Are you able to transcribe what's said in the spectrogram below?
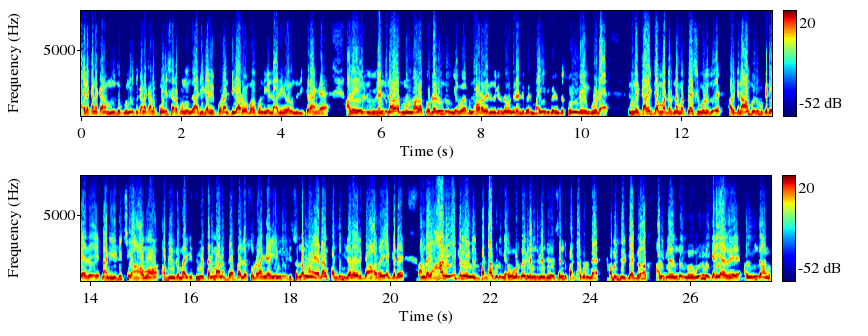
ஆயிரக்கணக்கான முந்து நூற்றுக்கணக்கான போலீஸாரை கொண்டு வந்து அதிகாரிகள் பூரா டிஆர்ஓ முதற்கொண்டு எல்லா அதிகாரிகளும் வந்து நிக்கிறாங்க. அதை ரெண்டு நாளாக மூணு நாளா தொடர்ந்து இங்க உண்ணாவிரதம் இருந்துக்கிறவங்க ரெண்டு பேரும் மயங்கி விழுந்த சூழ்நிலையும் கூட இந்த கலெக்டர் மாட்டம் நம்ம பேசும் பொழுது அதுக்கு நாம் பொறுப்பு கிடையாது நாங்க இடிச்சே ஆவோம் அப்படின்ற மாதிரி திமிழ்த்தனமான பதில சொல்றாங்க. எங்களுக்கு சொந்தமான இடம் பஞ்சமி நிலம் இருக்கு ஆறரை ஏக்கர். அந்த ஆறு ஏக்கர்ல எங்களுக்கு பட்டா கொடுங்க. ஒவ்வொருத்தருக்கு ரெண்டு ரெண்டு சென்ட் பட்டா கொடுங்க அப்படின்னு சொல்லி கேட்கிறோம் அதுக்கு வந்து உரிமை கிடையாது. அது வந்து அவங்க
